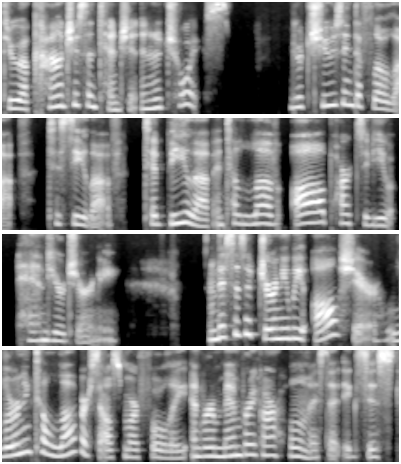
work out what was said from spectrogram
through a conscious intention and a choice. You're choosing to flow love, to see love, to be love and to love all parts of you and your journey. And this is a journey we all share, learning to love ourselves more fully and remembering our wholeness that exists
